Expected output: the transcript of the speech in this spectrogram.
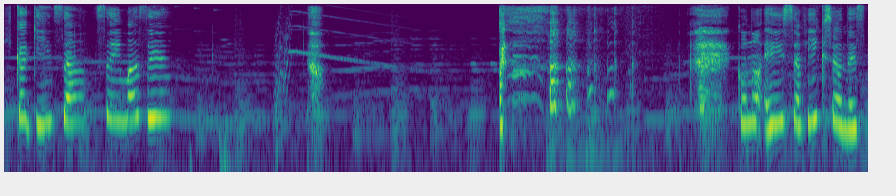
ヒカキンさん、すいません。この演出はフィクションです。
